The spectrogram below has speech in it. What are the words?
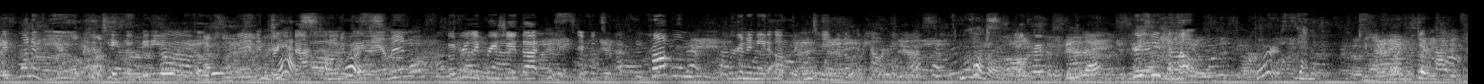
if one of you could take a video or photo of it and bring Yes, it back to me of to course. examine, I would really appreciate that because if it's a problem, we're gonna need to up the containment on the counter. Of course. Okay. Do that. Appreciate the help. Of course. Get an item. Do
